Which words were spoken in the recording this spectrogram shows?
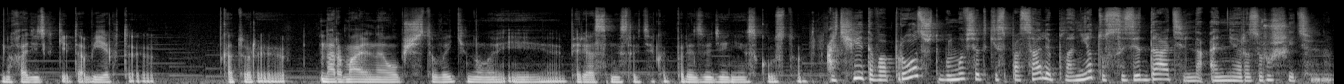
находить какие-то объекты, которые нормальное общество выкинуло и переосмыслить их как произведение искусства. А чей это вопрос, чтобы мы все-таки спасали планету созидательно, а не разрушительно?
